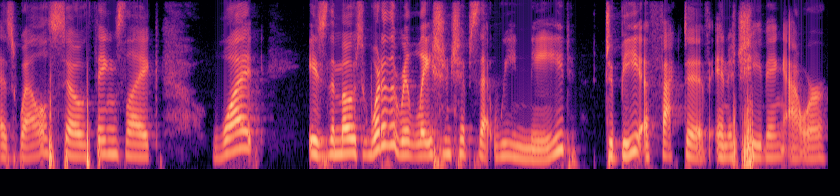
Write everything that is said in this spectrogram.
as well. So things like what is the most, what are the relationships that we need to be effective in achieving our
